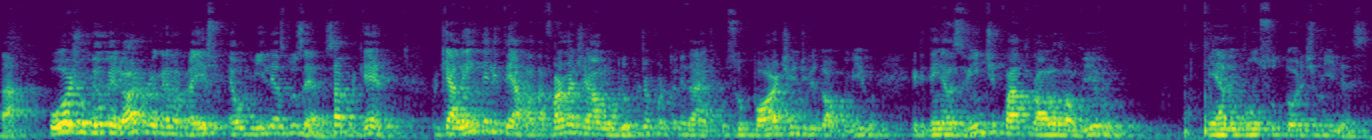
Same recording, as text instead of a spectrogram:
tá? Hoje o meu melhor programa para isso é o Milhas do Zero. Sabe por quê? Porque além dele ter a plataforma de aula, o grupo de oportunidade, o suporte individual comigo, ele tem as 24 aulas ao vivo, que é do consultor de milhas.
